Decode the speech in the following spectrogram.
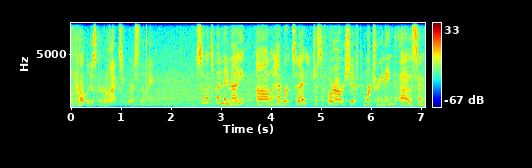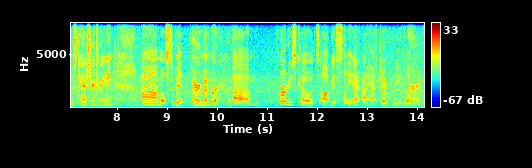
I'm probably just going to relax for the rest of the night. So it's Monday night. Um, I had work today, just a four-hour shift, more training. Uh, this time it was cashier training. Uh, most of it I remember. Um, produce codes, obviously, I, I have to relearn.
